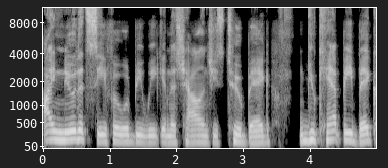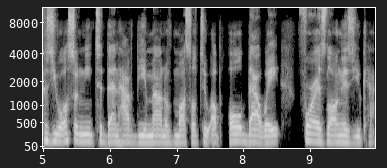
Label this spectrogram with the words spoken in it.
I knew that sifu would be weak in this challenge. He's too big. You can't be big because you also need to then have the amount of muscle to uphold that weight for as long as you can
